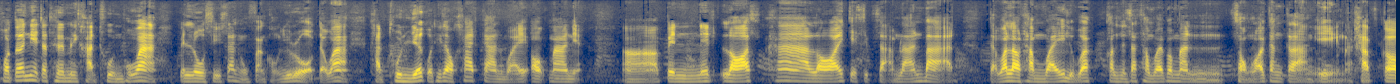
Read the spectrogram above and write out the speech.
quarter เนี่ยจะ turn เป็นขาดทุนเพราะว่าเป็น low season ของฝั่งของยุโรป แต่ว่าขาดทุนเยอะกว่าที่เราคาดการณ์ไว้ออกมาเนี่ย เป็น net loss 573 ล้านบาท แต่ว่าเราทำไว้หรือว่าคอนเซนแซสทำไว้ประมาณ 200 กลางๆ เองนะครับ ก็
